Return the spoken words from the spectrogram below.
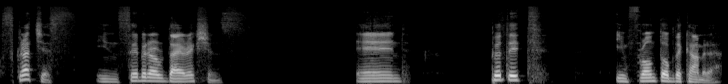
scratches in several directions and put it in front of the camera.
